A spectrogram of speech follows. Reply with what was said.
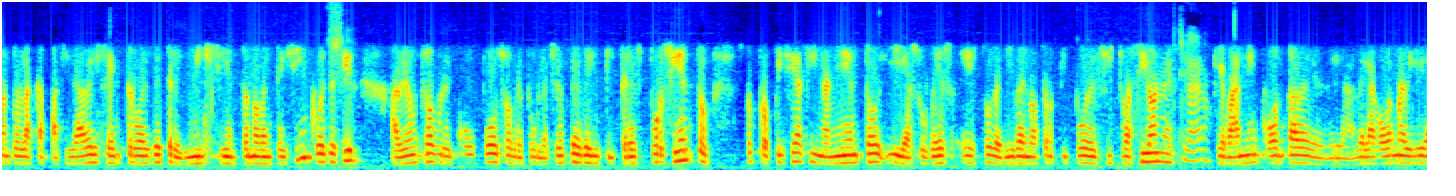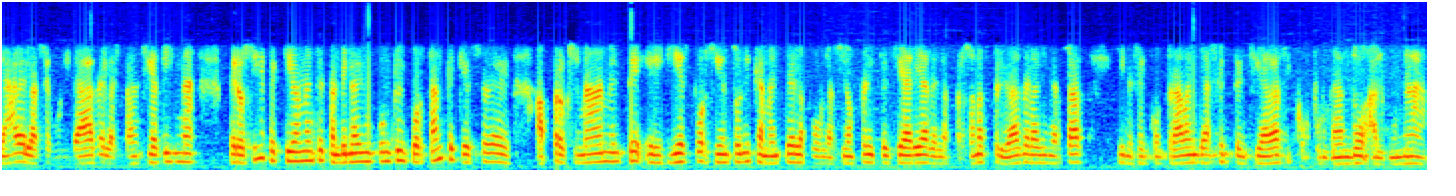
cuando la capacidad del centro es de 3.195, es decir, había un sobrecupo, sobrepoblación de 23%. Esto propicia hacinamiento y a su vez esto deriva en otro tipo de situaciones que van en contra de, la, de la gobernabilidad, de la seguridad, de la estancia digna, pero sí, efectivamente, también hay un punto importante que es eh, aproximadamente el 10% únicamente de la población penitenciaria, de las personas privadas de la libertad, quienes se encontraban ya sentenciadas y compurgando alguna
